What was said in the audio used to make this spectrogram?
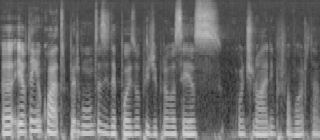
Ah, eu tenho quatro perguntas e depois vou pedir para vocês continuarem, por favor, tá?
